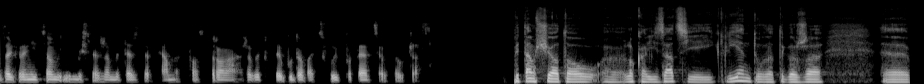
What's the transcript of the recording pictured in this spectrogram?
za granicą i myślę, że my też zerkamy w tą stronę, żeby tutaj budować swój potencjał cały czas. Pytam się o tą e, lokalizację i klientów, dlatego że e,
